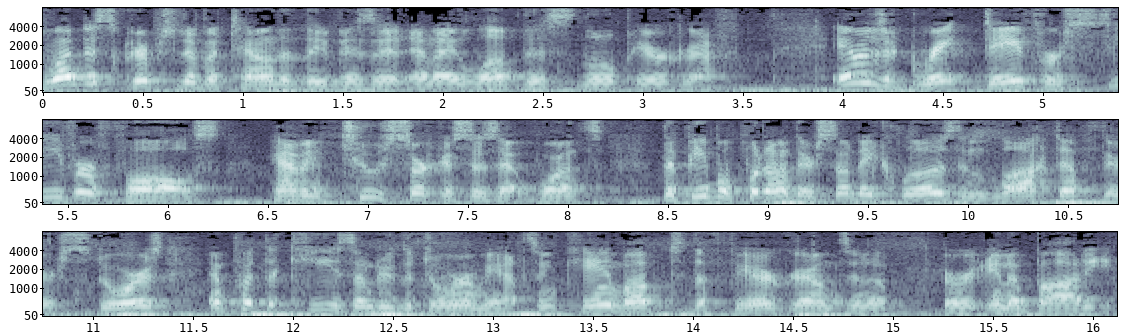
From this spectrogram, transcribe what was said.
one description of a town that they visit, and I love this little paragraph. It was a great day for Seaver Falls, having two circuses at once. The people put on their Sunday clothes and locked up their stores and put the keys under the doormats and came up to the fairgrounds in a or in a body.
